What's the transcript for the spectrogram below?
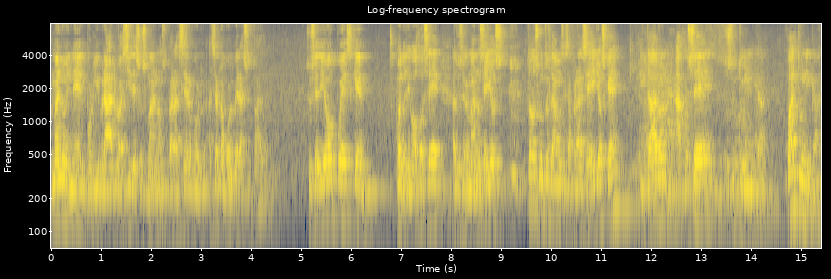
mano en él por librarlo así de sus manos para hacer, hacerlo volver a su padre. Sucedió pues que cuando llegó José a sus hermanos, ellos, todos juntos le damos esa frase, ellos que quitaron a José su túnica. ¿Cuál túnica?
